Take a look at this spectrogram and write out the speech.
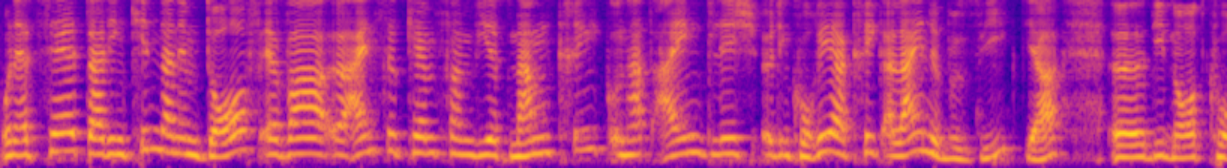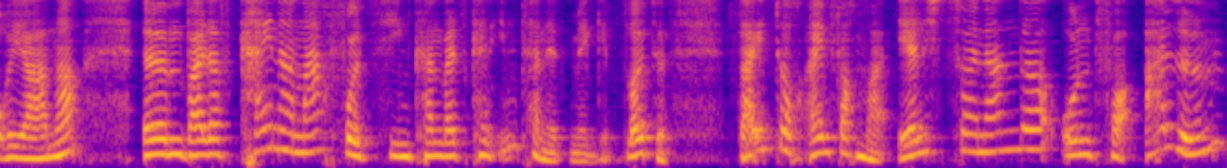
und erzählt da den Kindern im Dorf, er war äh, Einzelkämpfer im Vietnamkrieg und hat eigentlich äh, den Koreakrieg alleine besiegt, ja, äh, die Nordkoreaner, ähm, weil das keiner nachvollziehen kann, weil es kein Internet mehr gibt. Leute, seid doch einfach mal ehrlich zueinander und vor allem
